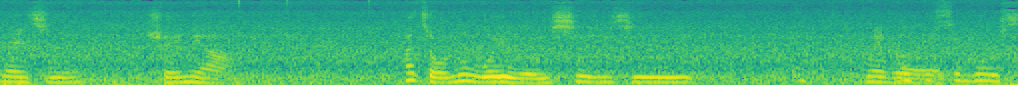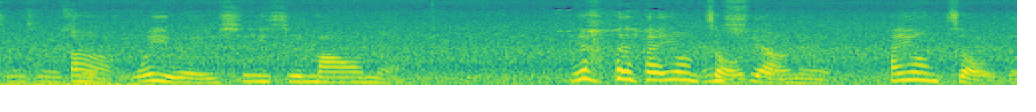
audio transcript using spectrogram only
那只水鸟，它走路，我以为是一只那个是鹭鸶，是不是？嗯，我以为是一只猫呢。因为它用走的，它用走的。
